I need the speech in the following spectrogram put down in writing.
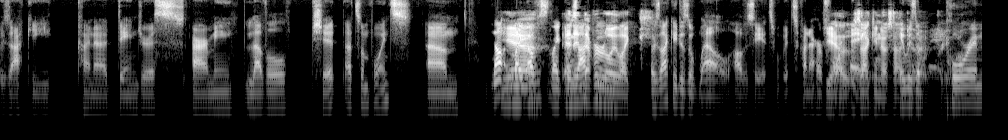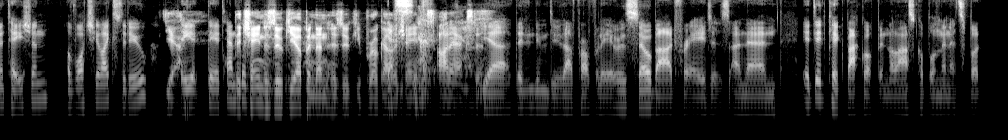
Ozaki kind of dangerous army level shit at some points. Um, not like Yeah, obviously like and Ozaki, it never really like. Ozaki does it well. Obviously, it's it's kind of her Yeah, forte. Ozaki knows how to it was a it poor well. imitation of what she likes to do. Yeah, They they they chained Hazuki up, and then Hazuki broke out of the chains on accident. Yeah, they didn't even do that properly. It was so bad for ages, and then it did kick back up in the last couple of minutes. But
